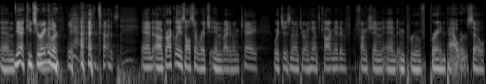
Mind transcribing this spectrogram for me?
And Yeah, keeps you you know, regular. Yeah, it does. And uh, broccoli is also rich in vitamin K, which is known to enhance cognitive function and improve brain power. So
